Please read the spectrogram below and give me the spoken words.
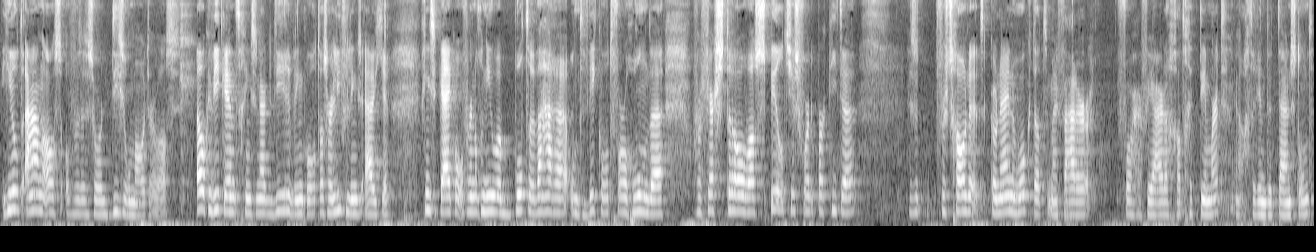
hield aan alsof het een soort dieselmotor was. Elke weekend ging ze naar de dierenwinkel, het was haar lievelingsuitje. Ging ze kijken of er nog nieuwe botten waren ontwikkeld voor honden. Of er vers stro was, speeltjes voor de parkieten. Dus het verschoonde het konijnenhok dat mijn vader voor haar verjaardag had getimmerd en achterin de tuin stond.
